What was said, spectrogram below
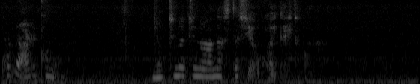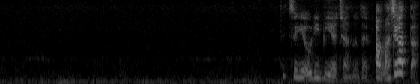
これあれかな？後々のアナスタシアを書いた人かな？で次オリビアちゃんの大あ間違った！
